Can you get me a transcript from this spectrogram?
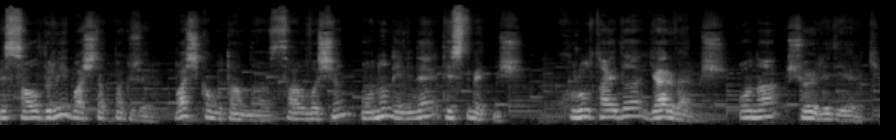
ve saldırıyı başlatmak üzere. Başkomutanlığı Salvaş'ın onun eline teslim etmiş. Kurultayda yer vermiş. Ona şöyle diyerek.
